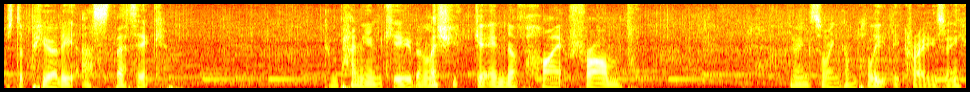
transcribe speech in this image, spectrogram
just a purely aesthetic companion cube, unless you get enough height from doing something completely crazy.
